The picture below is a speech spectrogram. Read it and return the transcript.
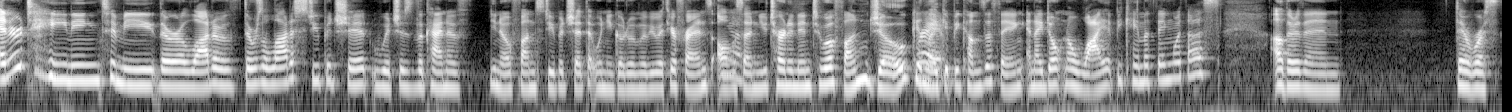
entertaining to me. There are a lot of there was a lot of stupid shit, which is the kind of you know fun stupid shit that when you go to a movie with your friends, all of a sudden you turn it into a fun joke and like it becomes a thing. And I don't know why it became a thing with us, other than there was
